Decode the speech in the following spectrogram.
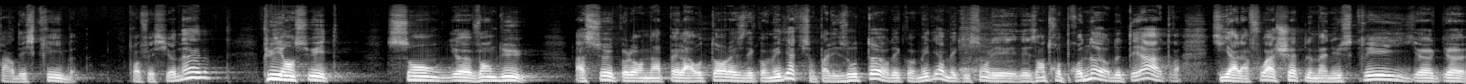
par des scribes professionnels, puis ensuite sont euh, vendus à ceux que l'on appelle autores des comédias, qui ne sont pas les auteurs des comédias, mais qui sont les, entrepreneurs de théâtre, qui à la fois achètent le manuscrit, euh,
